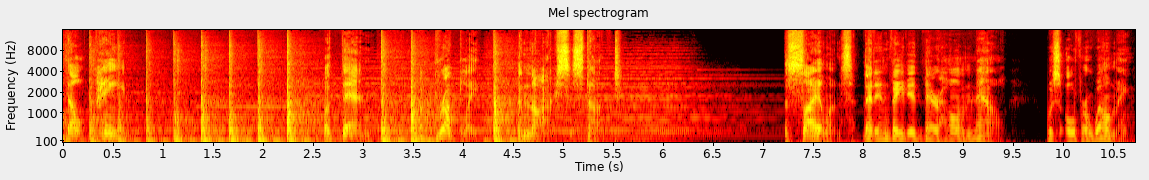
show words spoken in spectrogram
felt pain. But then, abruptly, the knocks stopped. The silence that invaded their home now was overwhelming.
